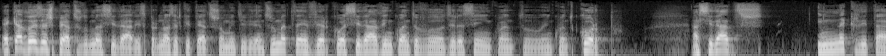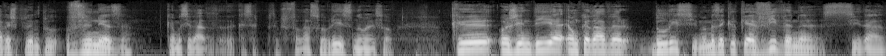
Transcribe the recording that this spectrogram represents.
é que há dois aspectos de uma cidade, isso para nós arquitetos são muito evidentes. Uma tem a ver com a cidade enquanto, eu vou dizer assim, enquanto, enquanto corpo. Há cidades inacreditáveis, por exemplo, Veneza, que é uma cidade, quer dizer, podemos falar sobre isso, não é só que hoje em dia é um cadáver belíssimo, mas aquilo que é vida na cidade,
